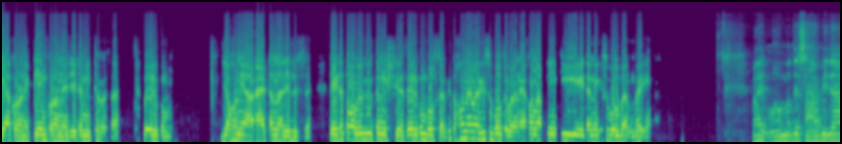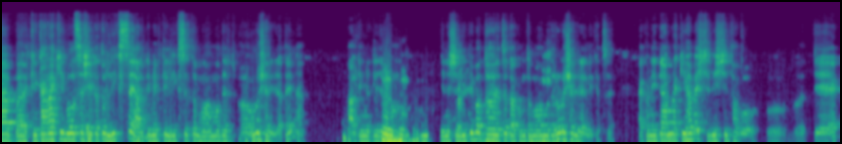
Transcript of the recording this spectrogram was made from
ইয়া করে নাই ক্লেম করে নাই যে এটা মিথ্যা কথা বা এরকম। যখন আয়টা নাজিল হয়েছে এটা তো অলৌকিকতা নিশ্চয়ই আছে এরকম বলছে আর কি। তখন আমি আর কিছু বলতে পারেন এখন আপনি কি এটা নিয়ে কিছু বলবেন ভাই? ভাই মোহাম্মদের সাহাবিরা কে কারা কি বলছে সেটা তো লিখছে আলটিমেটলি লিখছে তো মোহাম্মদের অনুসারীরা তাই না? আলটিমেটলি যখন। জিনিসটা লিপিবদ্ধ হয়েছে তখন তো মোহাম্মদের অনুসারীরা লিখেছে। এখন এটা আমরা কীভাবে নিশ্চিত হব? যে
